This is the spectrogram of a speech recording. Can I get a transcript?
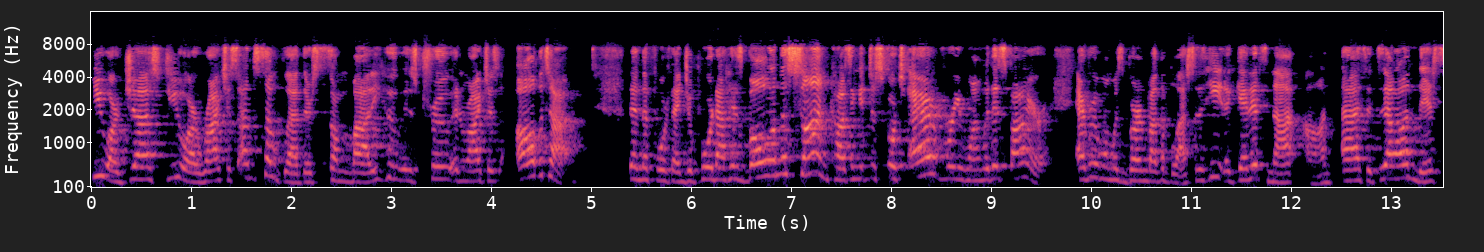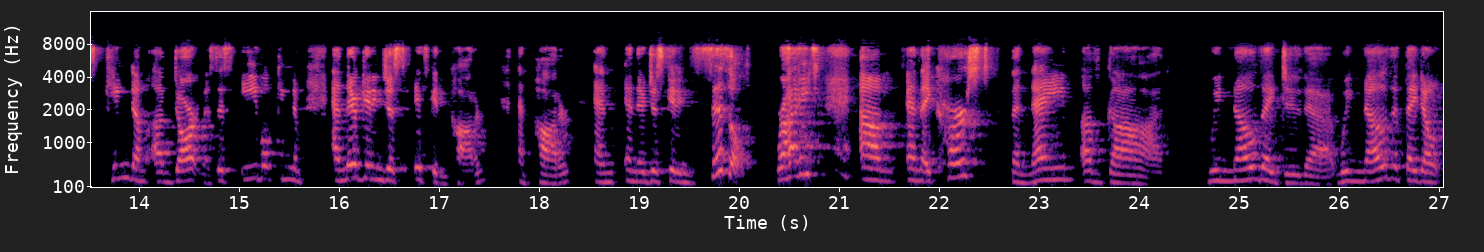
you are just, you are righteous. I'm so glad there's somebody who is true and righteous all the time. Then the fourth angel poured out his bowl on the sun, causing it to scorch everyone with its fire. Everyone was burned by the blast of the heat. Again, it's not on us, it's on this kingdom of darkness, this evil kingdom. And they're getting just, it's getting hotter and hotter, and, and they're just getting sizzled, right? Um, and they cursed the name of God. We know they do that. We know that they don't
